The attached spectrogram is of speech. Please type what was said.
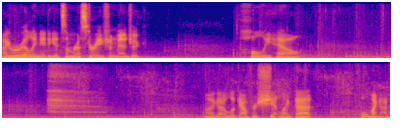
I really need to get some restoration magic. Holy hell. I gotta look out for shit like that. Oh my god.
